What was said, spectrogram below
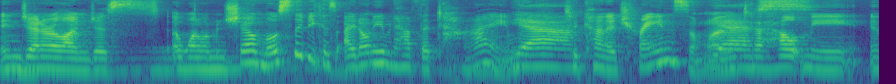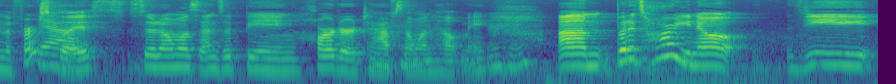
in general, I'm just a one woman show, mostly because I don't even have the time Yeah. to kind of train someone to help me in the first Yeah. place. So it almost ends up being harder to have someone help me. Mm-hmm. Um, but it's hard, you know. The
